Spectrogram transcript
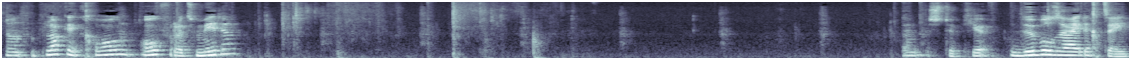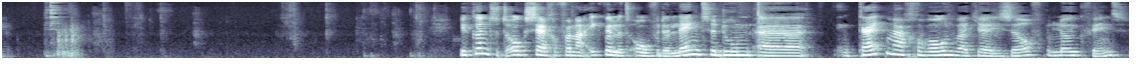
Dan plak ik gewoon over het midden een stukje dubbelzijdig tape. Je kunt het ook zeggen van nou ik wil het over de lengte doen. Uh, kijk maar gewoon wat jij zelf leuk vindt.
